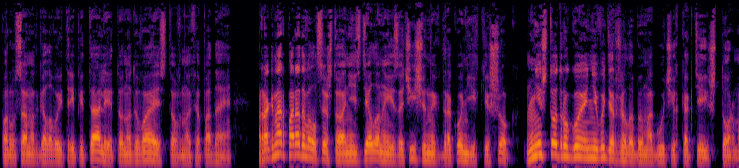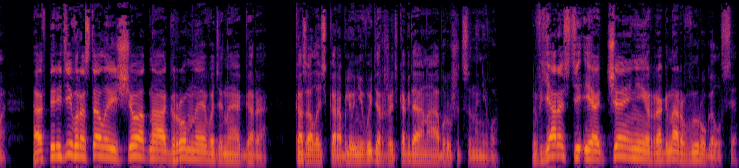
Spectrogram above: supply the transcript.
Паруса над головой трепетали, то надуваясь, то вновь опадая. Рагнар порадовался, что они сделаны из очищенных драконьих кишок. Ничто другое не выдержало бы могучих когтей шторма. А впереди вырастала еще одна огромная водяная гора. Казалось, кораблю не выдержать, когда она обрушится на него. В ярости и отчаянии Рагнар выругался.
